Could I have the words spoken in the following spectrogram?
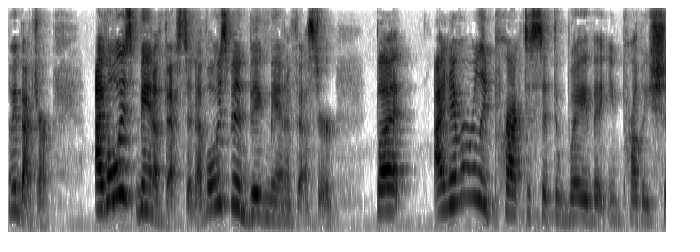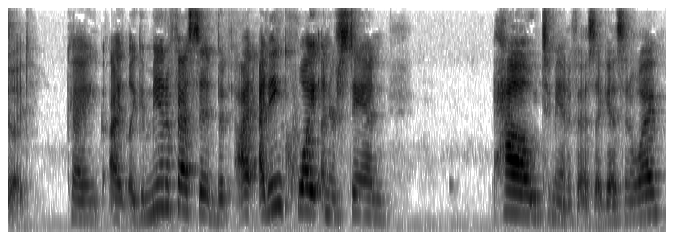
let me backtrack. I've always manifested. I've always been a big manifester, but I never really practiced it the way that you probably should. Okay. I like it manifested, but I, I didn't quite understand how to manifest, I guess, in a way.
